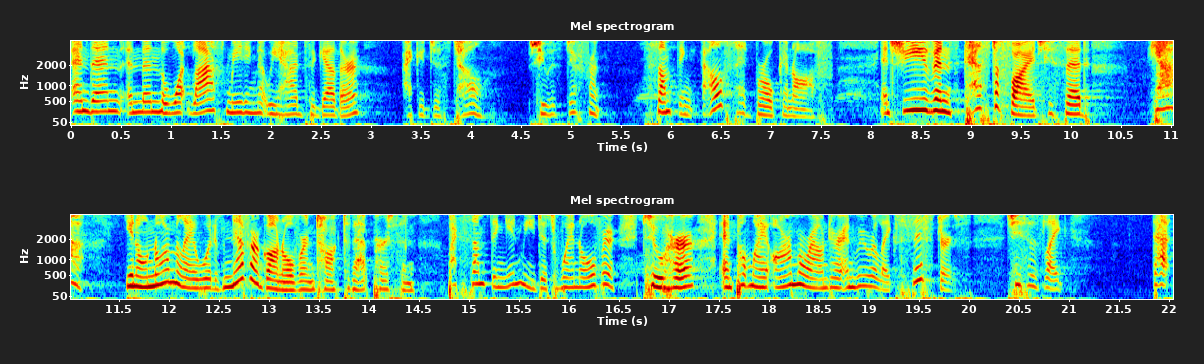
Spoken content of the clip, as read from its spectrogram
And then, and then the one, last meeting that we had together, I could just tell she was different. Wow. Something else had broken off. Wow. And she even testified. She said, Yeah, you know, normally I would have never gone over and talked to that person. But something in me just went over to her and put my arm around her, and we were like sisters. She says, like, that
